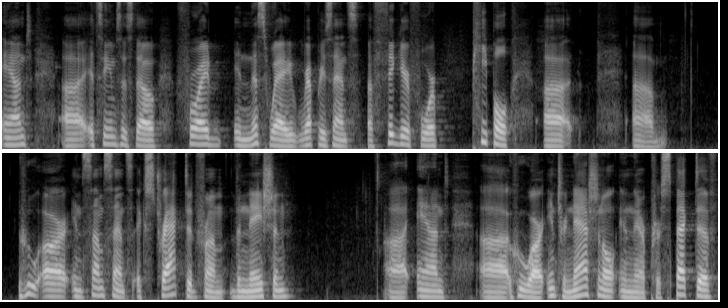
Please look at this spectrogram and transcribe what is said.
and uh, it seems as though Freud, in this way, represents a figure for people uh, um, who are, in some sense, extracted from the nation uh, and who are international in their perspective.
